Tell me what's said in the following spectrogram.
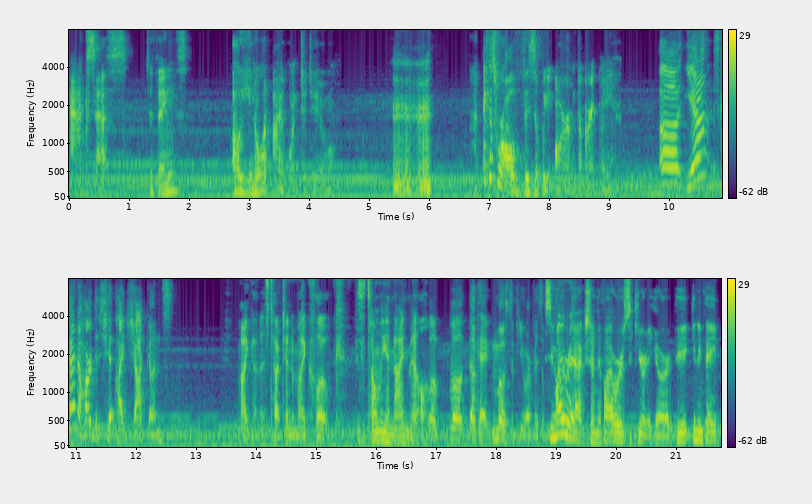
access to things. Oh, you know what I want to do? Mm-hmm. I guess we're all visibly armed, aren't we? Uh, yeah, it's kind of hard to sh- hide shotguns. My gun is tucked into my cloak because it's only a nine mil. Well, well, okay, most of you are visible. See, my reaction if I were a security guard, getting paid,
